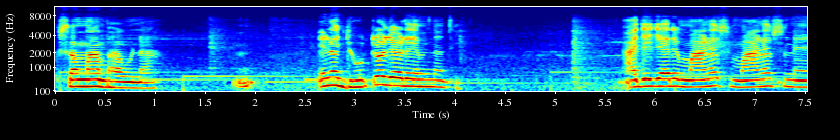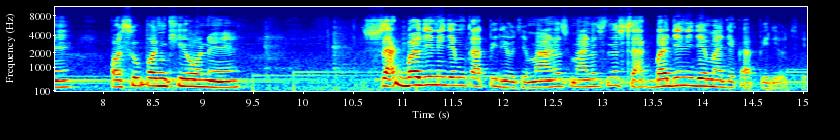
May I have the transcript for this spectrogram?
ક્ષમા ભાવના એનો જૂઠો જડે એમ નથી. આજે જ્યારે માણસ માણસને પશુ પંખીઓને શાકભાજીની જેમ કાપી રહ્યો છે, માણસ માણસને શાકભાજીની જેમ આજે કાપી રહ્યો છે.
